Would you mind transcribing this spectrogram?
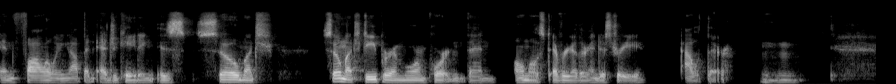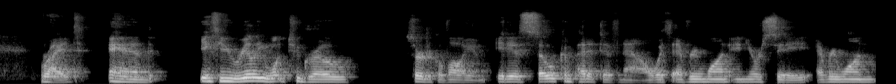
and following up and educating is so much so much deeper and more important than almost every other industry out there. Mm-hmm. Right. And if you really want to grow surgical volume, it is so competitive now with everyone in your city, everyone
